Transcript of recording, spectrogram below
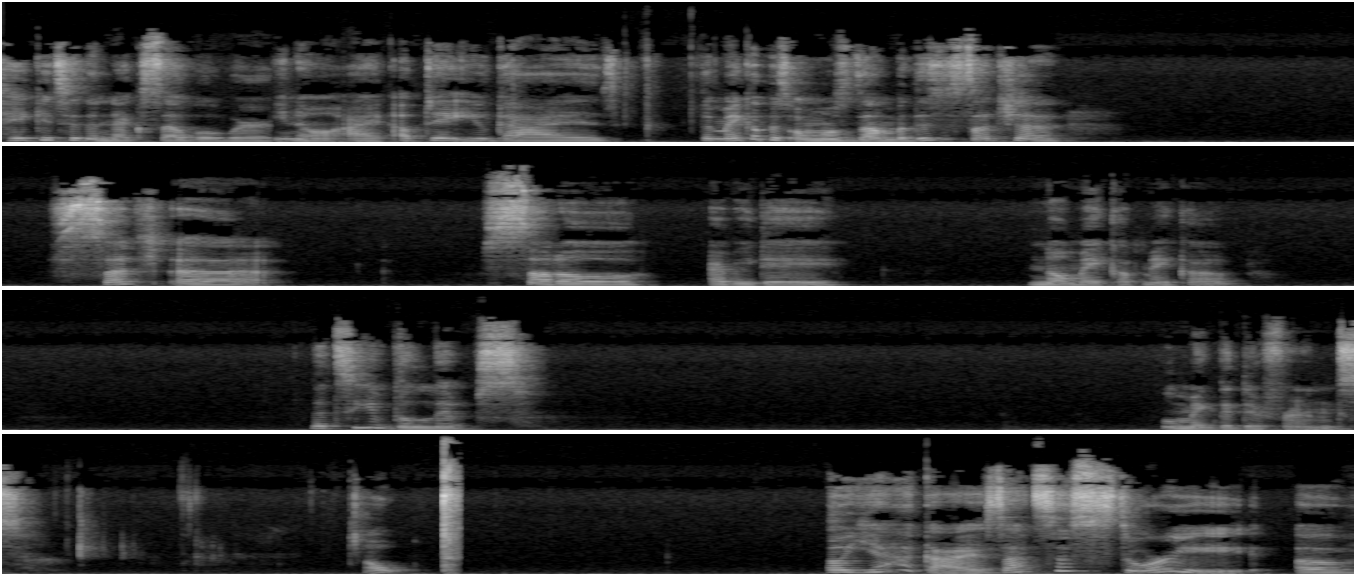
take it to the next level where, you know, I update you guys. The makeup is almost done, but this is such a such a subtle everyday no makeup makeup. Let's see if the lips will make the difference. Oh. So yeah, guys, that's the story of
